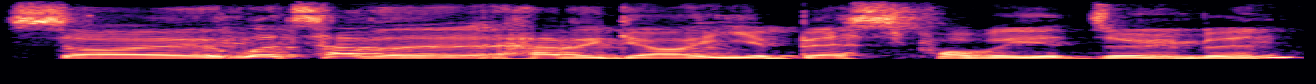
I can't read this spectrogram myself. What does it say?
So let's have a have a go at your best, probably at Doomben,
